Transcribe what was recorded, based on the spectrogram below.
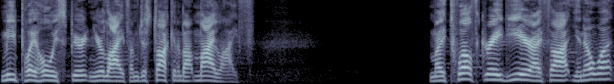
me play Holy Spirit in your life. I'm just talking about my life. My 12th grade year, I thought, you know what?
